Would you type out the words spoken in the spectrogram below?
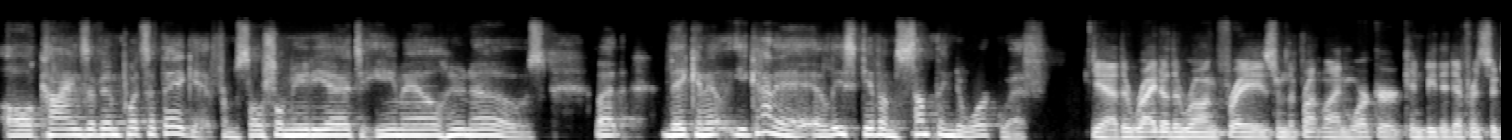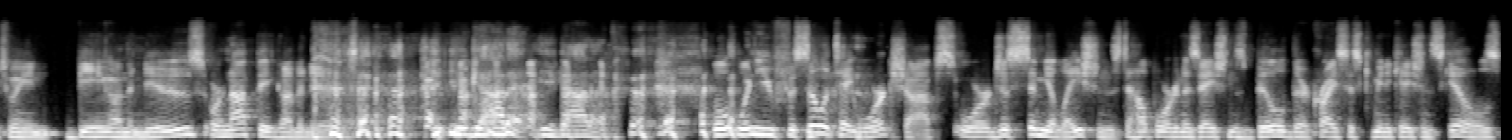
all kinds of inputs that they get from social media to email who knows but they can you got to at least give them something to work with Yeah, the right or the wrong phrase from the frontline worker can be the difference between being on the news or not being on the news. you got it. You got it. well, when you facilitate workshops or just simulations to help organizations build their crisis communication skills,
